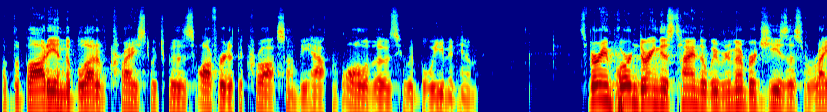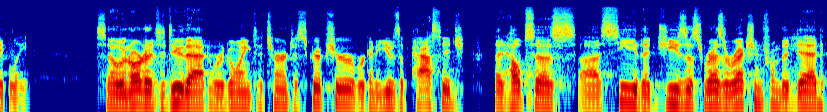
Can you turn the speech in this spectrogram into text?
of the body and the blood of Christ, which was offered at the cross on behalf of all of those who would believe in him. It's very important during this time that we remember Jesus rightly. So, in order to do that, we're going to turn to Scripture. We're going to use a passage that helps us uh, see that Jesus' resurrection from the dead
